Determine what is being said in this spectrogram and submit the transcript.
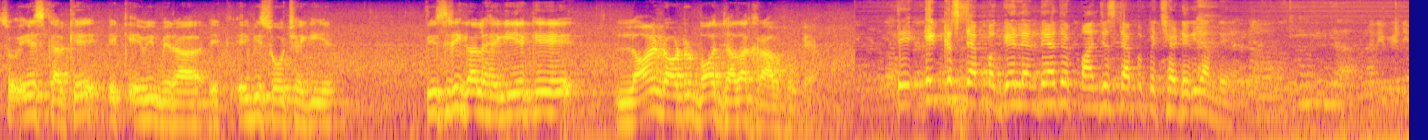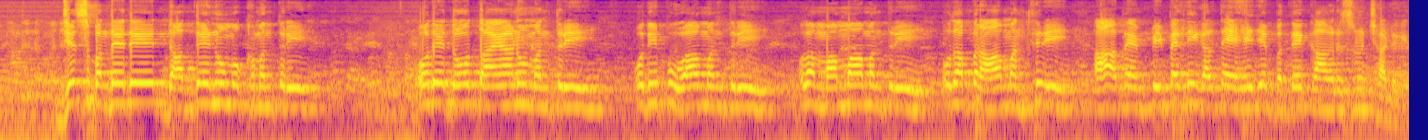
ਸੋ ਇਸ ਕਰਕੇ ਇੱਕ ਇਹ ਵੀ ਮੇਰਾ, ਇੱਕ ਇਹ ਵੀ ਸੋਚ ਹੈਗੀ ਹੈ। ਤੀਸਰੀ ਗੱਲ ਹੈਗੀ ਹੈ ਕਿ ਲਾਅ ਐਂਡ ਆਰਡਰ ਬਹੁਤ ਜ਼ਿਆਦਾ ਖਰਾਬ ਹੋ ਗਿਆ। ਤੇ ਇੱਕ ਸਟੈਪ ਅੱਗੇ ਲੈਂਦੇ ਆ ਤੇ ਪੰਜ ਸਟੈਪ ਪਿੱਛੇ ਡਿੱਗ ਜਾਂਦੇ ਆ। ਜਿਸ ਬੰਦੇ ਦੇ ਦਾਦੇ ਨੂੰ ਮੁੱਖ ਮੰਤਰੀ, ਉਹਦੇ ਦੋ ਤਾਇਆਂ ਨੂੰ ਮੰਤਰੀ, ਉਹਦੀ ਭੂਆ ਮੰਤਰੀ, ਉਹਦਾ ਮਾਮਾ ਮੰਤਰੀ, ਉਹਦਾ ਭਰਾ ਮੰਤਰੀ, ਆਪ ਐਮਪੀ ਪਹਿਲੀ ਗੱਲ ਤੇ ਇਹੋ ਜਿਹੇ ਬੰਦੇ ਕਾਂਗਰਸ ਨੂੰ ਛੱਡ ਗਏ।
